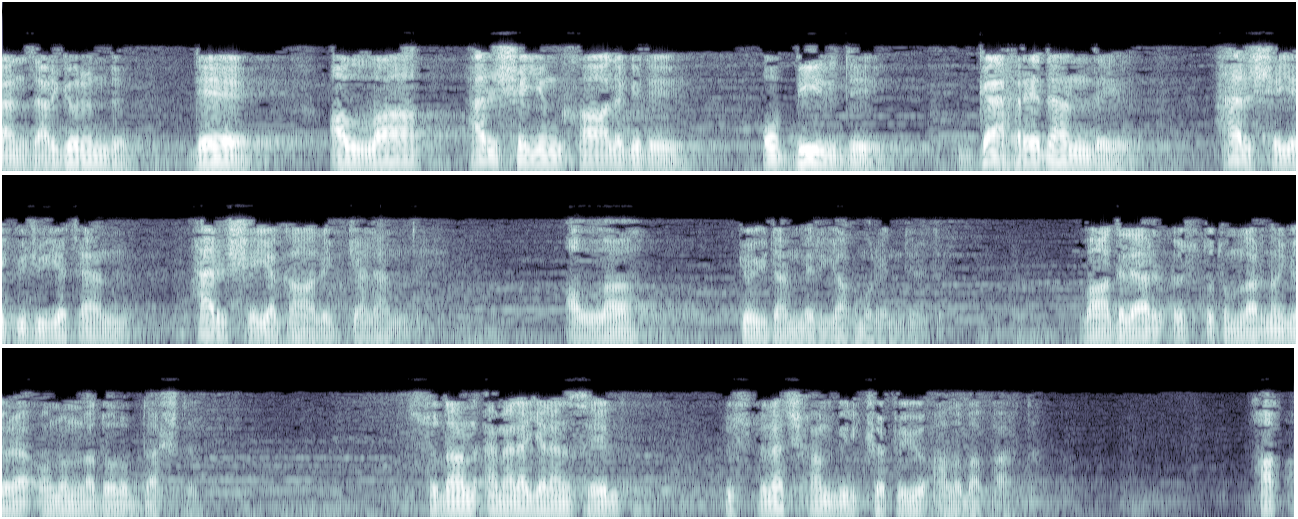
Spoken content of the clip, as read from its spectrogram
bənzər göründü. De, Allah hər şeyin xaliqidir. O birdir, qəhr edəndir, hər şeyə gücü yetən, hər şeyə qalib gələndir. Allah göydən bir yağmur indirdi. Vadilər öz tutumlarına görə onunla dolub daşdı. Sudan əmələ gələn sel üstünə çıxan bir köpüyü alıb apardı. Haqq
